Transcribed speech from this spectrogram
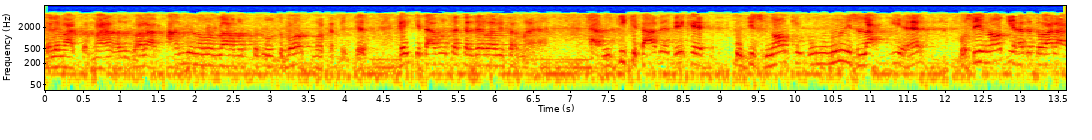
کلمات فرمایا حضرت والا خانوی نور اللہ احمد بہت موٹر تھے۔ کئی کتابوں کا ترجمہ بھی فرمایا۔ ان کی کتابیں دیکھے تو جس نو کی انہوں نے اصلاح کی ہے اسی نو کی حضرت والا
